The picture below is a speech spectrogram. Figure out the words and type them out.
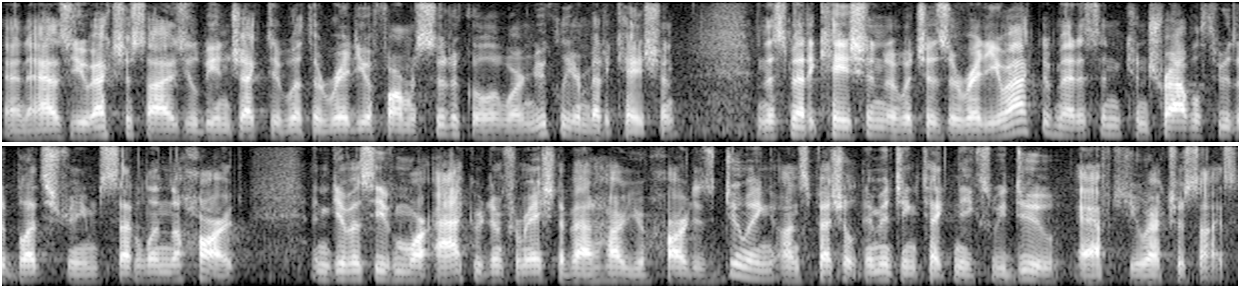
and as you exercise, you'll be injected with a radiopharmaceutical or nuclear medication. And this medication, which is a radioactive medicine, can travel through the bloodstream, settle in the heart, and give us even more accurate information about how your heart is doing on special imaging techniques we do after you exercise.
